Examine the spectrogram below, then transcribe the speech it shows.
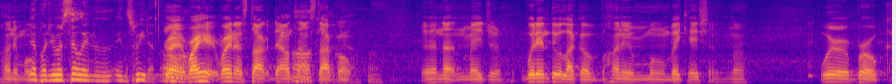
honeymoon. Yeah, but you were still in, in Sweden. right, Oh. right here, right in Stock, downtown Oh, okay, Stockholm. okay. Yeah, nothing major. We didn't do like a honeymoon vacation. No, we were broke.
